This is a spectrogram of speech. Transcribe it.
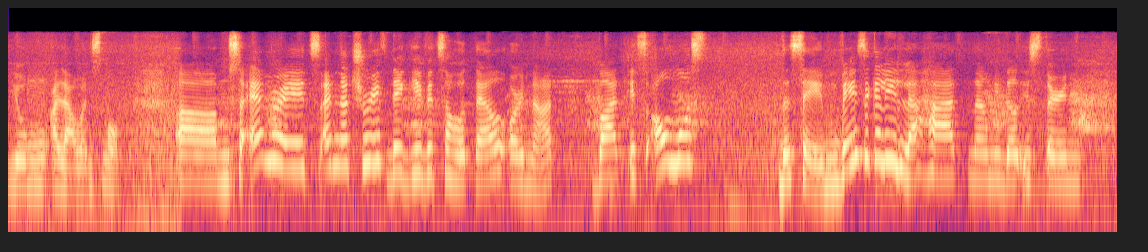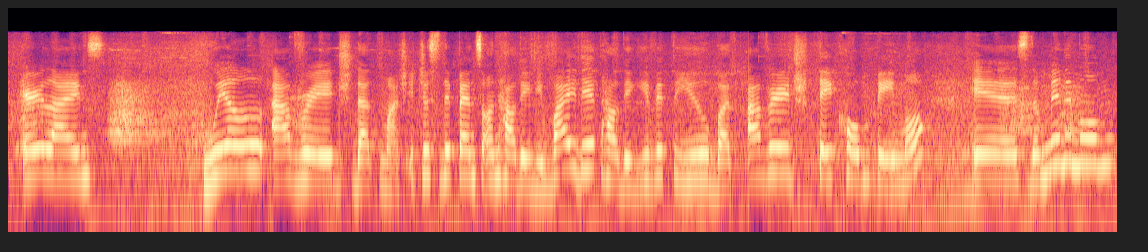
yung allowance mo. Um, sa Emirates I'm not sure if they give it sa hotel or not but it's almost the same. Basically lahat ng Middle Eastern airlines will average that much. It just depends on how they divide it, how they give it to you, but average take-home pay mo is the minimum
